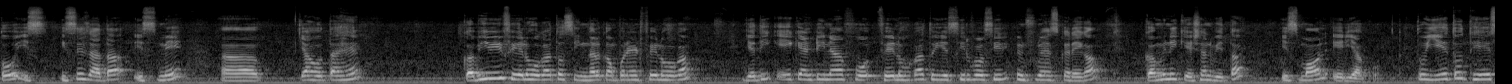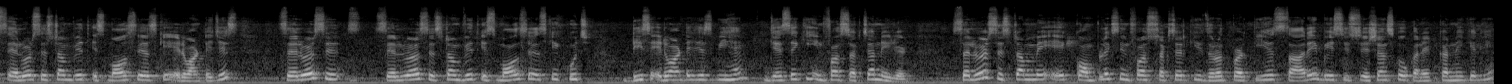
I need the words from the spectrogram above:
तो इस इससे ज़्यादा इसमें आ, क्या होता है? कभी भी फेल होगा तो सिंगल कंपोनेंट फेल होगा। यदि एक एंटीना फेल होगा तो ये सिर्फ़ और सिर्फ़ इन्फ्लुएंस करेगा communication with a small area को। तो ये तो थे cellular system with small cells के advantages cellular cellular system with small cells के कुछ डिसएडवांटेजेस भी हैं, जैसे कि इंफ्रास्ट्रक्चर नीडेड सेलुलर सिस्टम में एक कॉम्प्लेक्स इंफ्रास्ट्रक्चर की ज़रूरत पड़ती है सारे बेस स्टेशन को कनेक्ट करने के लिए।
